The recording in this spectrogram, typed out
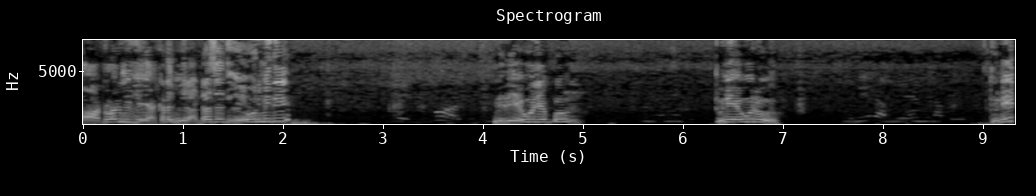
తోటలో మీకు ఎక్కడ మీరు అడ్రస్ ఏది? ఏ ఊరు మీది? మీది ఏ ఊరు చెప్పు? తుని ఏ ఊరు? తుని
